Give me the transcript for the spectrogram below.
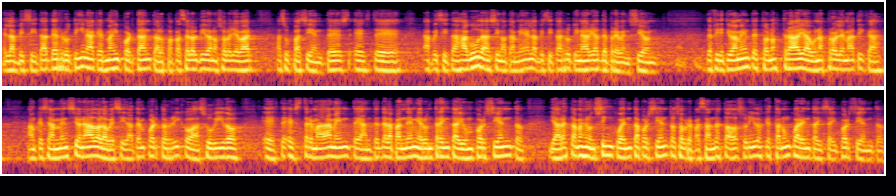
en las visitas de rutina, que es más importante. A los papás se les olvida no solo llevar a sus pacientes este, a visitas agudas, sino también en las visitas rutinarias de prevención. Definitivamente esto nos trae a unas problemáticas aunque se han mencionado, la obesidad en Puerto Rico ha subido este, extremadamente. Antes de la pandemia era un 31% y ahora estamos en un 50%, sobrepasando a Estados Unidos, que está en un 46%.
